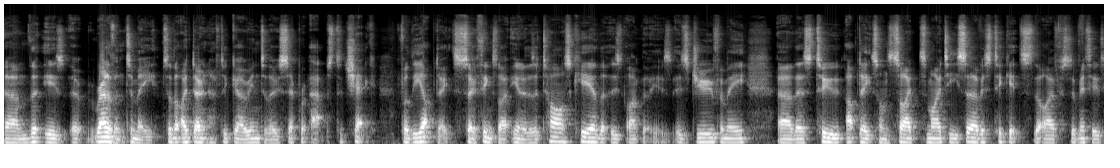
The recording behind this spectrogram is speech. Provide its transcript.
um, that is uh, relevant to me so that I don't have to go into those separate apps to check for the updates. So things like, you know, there's a task here that is, is, is, due for me. Uh, there's two updates on site, some IT service tickets that I've submitted.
